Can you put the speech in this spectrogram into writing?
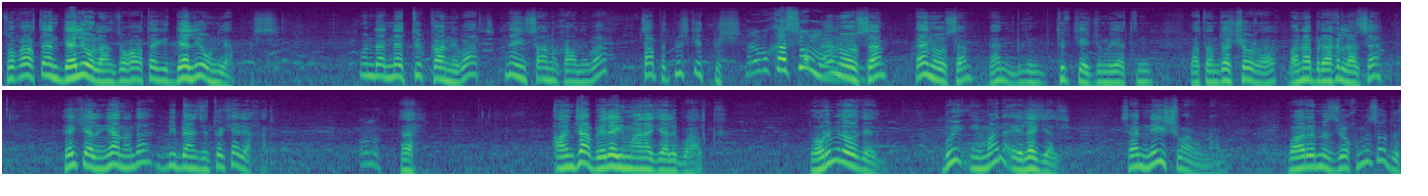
Sokaktan deli olan sokaktaki deli onu yapmaz. Bunda ne Türk kanı var ne insanın kanı var. Sapıtmış gitmiş. Provokasyon mu Ben var? olsam, ben olsam, ben bugün Türkiye Cumhuriyeti'nin vatandaşı olarak bana bırakırlarsa heykelin yanında bir benzin töker yakar. Onu. Heh. Ancak böyle imana gelir bu halk. Doğru mu doğru değil mi? Bu iman ele gelir. Sen ne iş var onunla? Varımız yokumuz odur.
